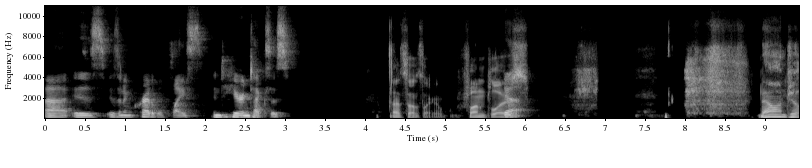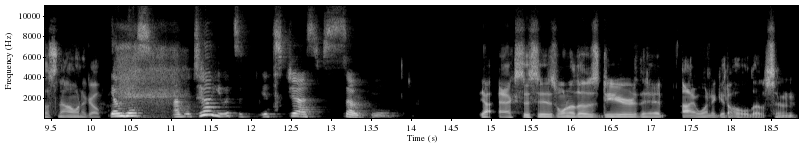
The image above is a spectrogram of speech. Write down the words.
uh, is is an incredible place in, here in Texas. That sounds like a fun place. Yeah. Now I'm jealous. Now I want to go. Oh yes, I will tell you, it's a, it's just so cool. Yeah, Axis is one of those deer that I want to get a hold of soon.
